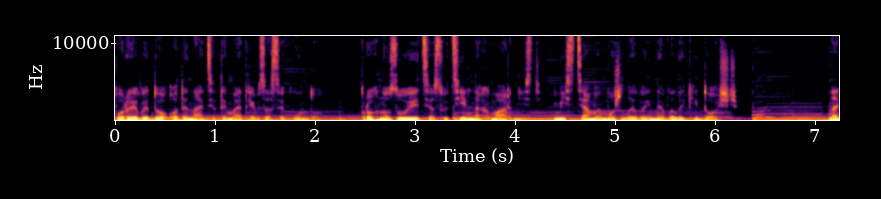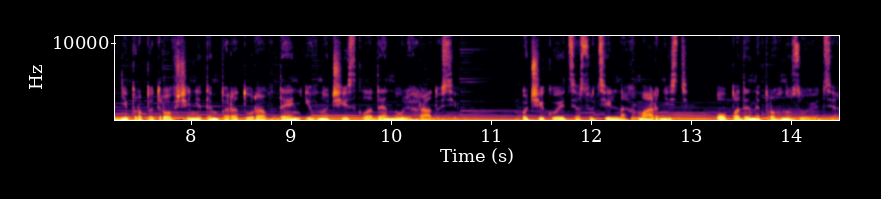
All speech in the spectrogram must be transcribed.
пориви до 11 метрів за секунду. Прогнозується суцільна хмарність, місцями можливий невеликий дощ. На Дніпропетровщині температура вдень і вночі складе 0 градусів. Очікується суцільна хмарність, опади не прогнозуються.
